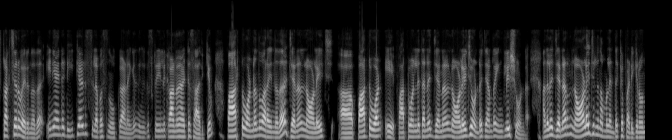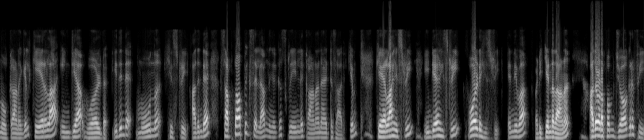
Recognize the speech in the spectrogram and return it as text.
സ്ട്രക്ചർ വരുന്നത്. ഇനി അതിന്റെ ഡീറ്റെയിൽഡ് സിലബസ് നോക്കുകയാണെങ്കിൽ നിങ്ങൾക്ക് സ്ക്രീനിൽ കാണാനായിട്ട് സാധിക്കും. പാർട്ട് വൺ എന്ന് പറയുന്നത് general knowledge part one A part വണ്ണിൽ തന്നെ ജനറൽ നോളേജും ഉണ്ട് ജനറൽ ഇംഗ്ലീഷും ഉണ്ട്. അതിൽ ജനറൽ നോളേജിൽ നമ്മൾ എന്തൊക്കെ പഠിക്കണമെന്ന് നോക്കുകയാണെങ്കിൽ കേരള ഇന്ത്യ വേൾഡ് ഇതിന്റെ മൂന്ന് ഹിസ്റ്ററി അതിന്റെ സബ് ടോപ്പിക്സ് എല്ലാം നിങ്ങൾക്ക് സ്ക്രീനിൽ കാണാനായിട്ട് സാധിക്കും. Kerala history India history world history എന്നിവ പഠിക്കേണ്ടതാണ്. അതോടൊപ്പം ജോഗ്രഫി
